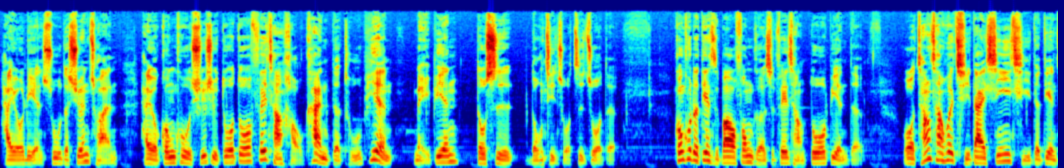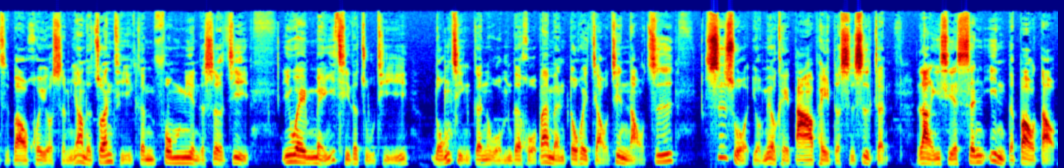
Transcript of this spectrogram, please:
还有脸书的宣传。还有公库许许多多非常好看的图片，每边都是龙井所制作的。公库的电子报风格是非常多变的，我常常会期待新一期的电子报会有什么样的专题跟封面的设计，因为每一期的主题，龙井跟我们的伙伴们都会绞尽脑汁思索有没有可以搭配的时事梗，让一些生硬的报道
